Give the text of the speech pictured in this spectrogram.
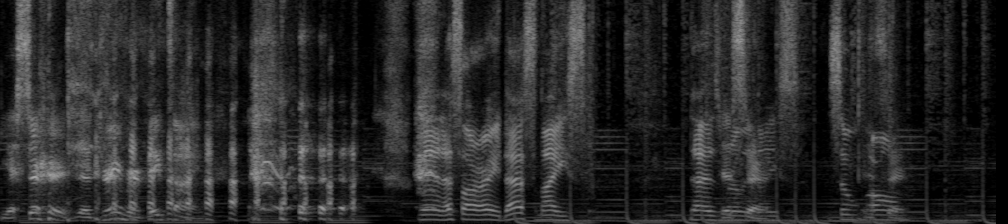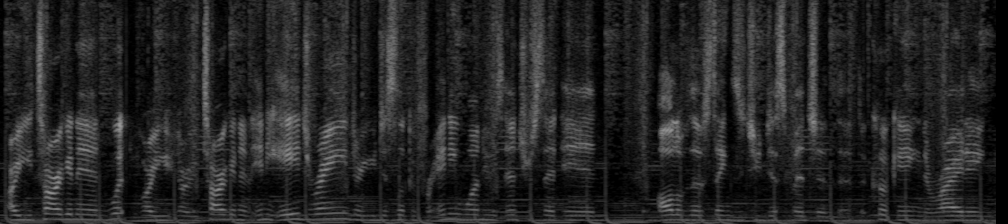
yes, sir, the dreamer, big time. Man, that's all right. That's nice. That is yes, really sir. nice. So, yes, um, are you targeting what are you are you targeting any age range? Or are you just looking for anyone who's interested in all of those things that you just mentioned the, the cooking, the writing,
